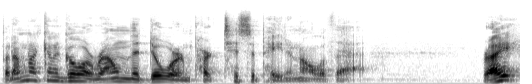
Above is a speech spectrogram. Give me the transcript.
But I'm not going to go around the door and participate in all of that. Right?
